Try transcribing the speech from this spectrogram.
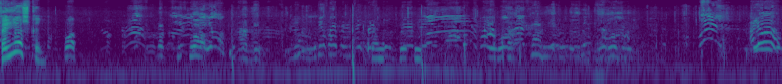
Та єшка. Алло!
